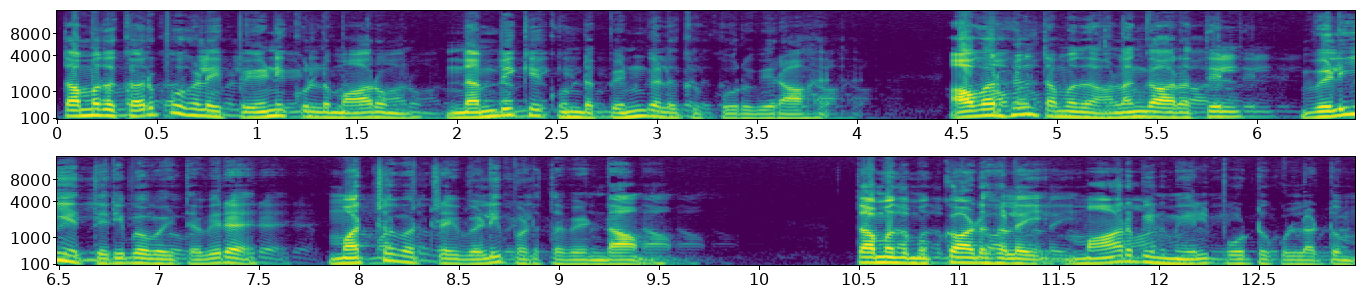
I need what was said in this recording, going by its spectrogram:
தமது கற்புகளை பேணிக் கொள்ளுமாறும் நம்பிக்கை கொண்ட பெண்களுக்கு கூறுவீராக. அவர்கள் தமது அலங்காரத்தில் வெளியே தெரிபவை தவிர மற்றவற்றை வெளிப்படுத்த வேண்டாம். தமது முக்காடுகளை மார்பின் மேல் போட்டுக் கொள்ளட்டும்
